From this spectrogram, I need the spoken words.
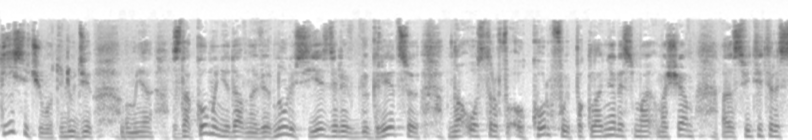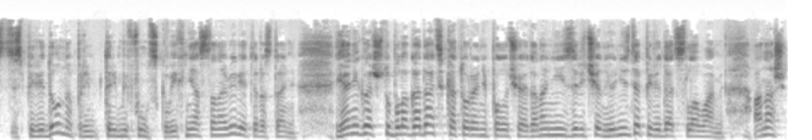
тысячи. Вот люди, у меня знакомые недавно вернулись, ездили в Грецию на остров Корфу и поклонялись мощам э, святителя Спиридона Тримифунского. Их не остановили, эти расстояния. И они говорят, что благодать, которую они получают, она не изречена, ее нельзя передать словами. А наш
